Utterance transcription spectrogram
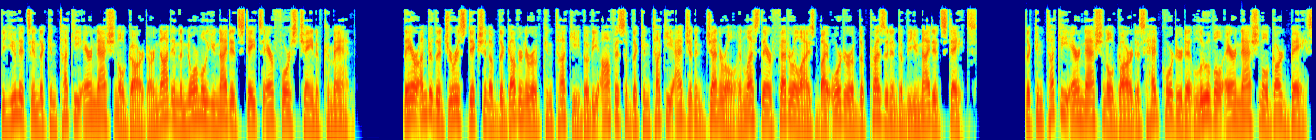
the units in the Kentucky Air National Guard are not in the normal United States Air Force chain of command. They are under the jurisdiction of the Governor of Kentucky though the office of the Kentucky Adjutant General unless they are federalized by order of the President of the United States. The Kentucky Air National Guard is headquartered at Louisville Air National Guard Base,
